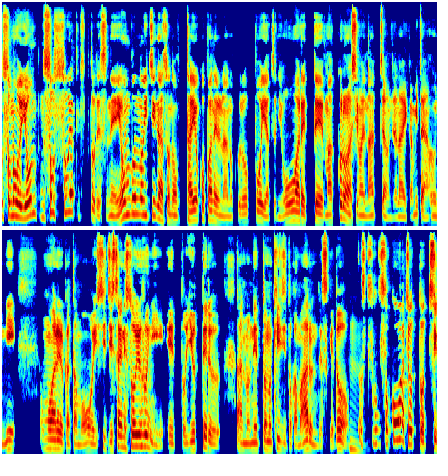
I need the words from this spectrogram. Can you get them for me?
その4、そ、そうやって聞くとですね、4分の1がその太陽光パネルのあの黒っぽいやつに覆われて真っ黒な島になっちゃうんじゃないかみたいなふうに思われる方も多いし、実際にそういうふうに、えっと、言ってる、あの、ネットの記事とかもあるんですけど、うん。そ、そこはちょっと違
